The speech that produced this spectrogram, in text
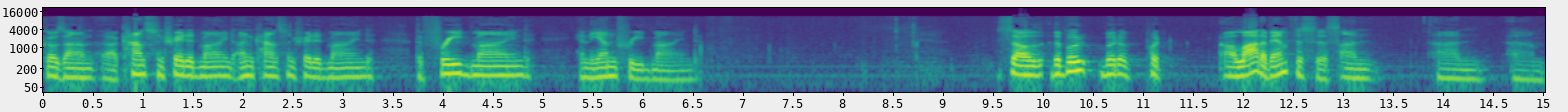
goes on uh, concentrated mind, unconcentrated mind, the freed mind, and the unfreed mind. So the Buddha put a lot of emphasis on on um,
